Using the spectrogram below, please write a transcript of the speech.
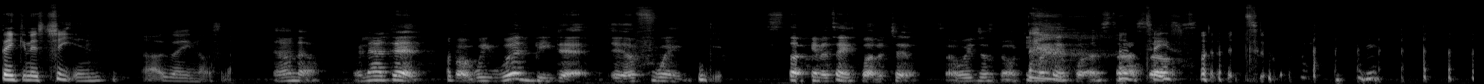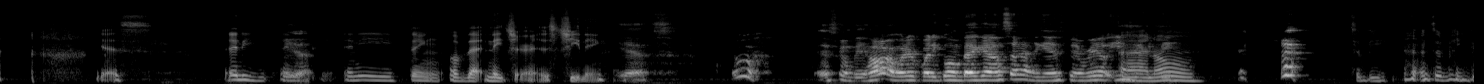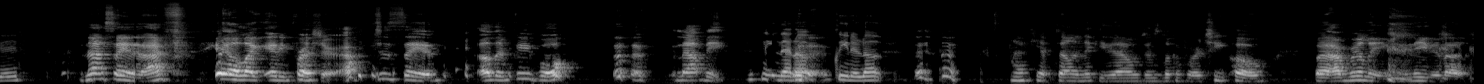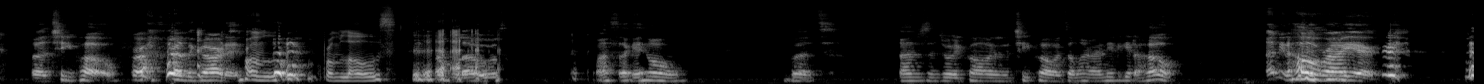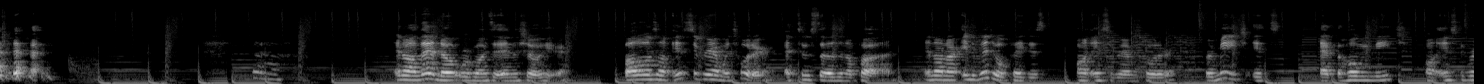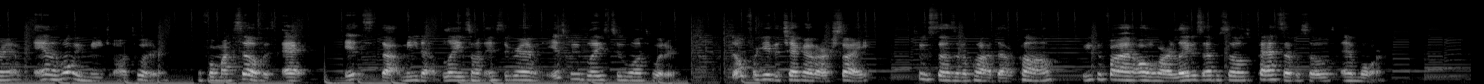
thinking it's cheating. I was like, no, it's not. No, no, we're not dead, but we would be dead if we stuck in a taste butter too. So we're just gonna keep our taste buds to ourselves. taste bud or two. yes. Any, any yeah. anything of that nature is cheating. Yes. Ooh, it's gonna be hard when everybody going back outside again. It's been real easy. I know. to be to be good. Not saying that I feel like any pressure. I'm just saying other people, not me. Clean that up. Clean it up. I kept telling Nikki that I was just looking for a cheap hoe, but I really needed a a cheap hoe from the garden from from Lowe's. from Lowe's. My second home. But I just enjoyed calling it a cheap hoe and telling her I need to get a hoe. I need a hoe right here. and on that note, we're going to end the show here. Follow us on Instagram and Twitter at Two Studs in a Pod, and on our individual pages on Instagram and Twitter. For Meech, it's at the Homie Meech on Instagram and the Homie Meech on Twitter. And for myself, it's at it's.me.blaze on Instagram and it's me blaze 2 on Twitter. Don't forget to check out our site, twostudsinapod.com, where you can find all of our latest episodes, past episodes, and more.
